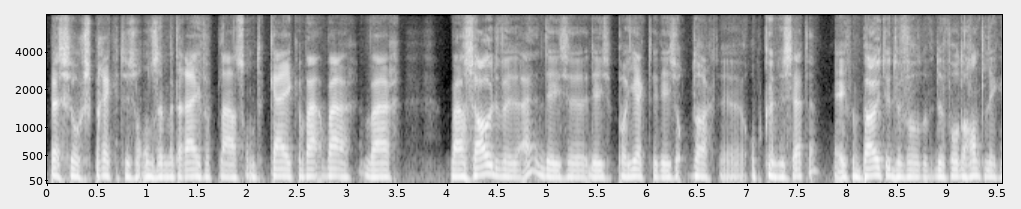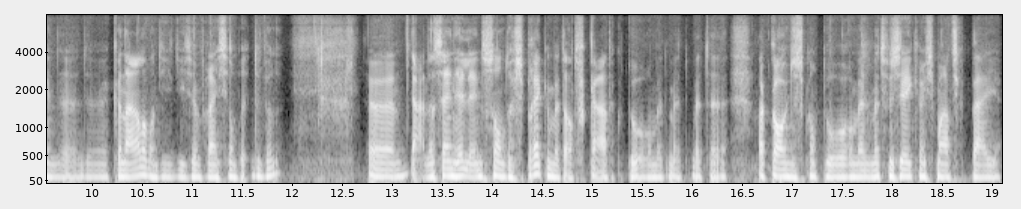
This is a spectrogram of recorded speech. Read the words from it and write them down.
best veel gesprekken tussen onze bedrijven plaats om te kijken waar, waar, waar Waar zouden we hè, deze, deze projecten, deze opdrachten eh, op kunnen zetten? Even buiten de voor de, voor de hand liggende de kanalen, want die, die zijn vrij simpel in te vullen. Uh, ja, dat zijn hele interessante gesprekken met advocatenkantoren, met, met, met uh, accountantskantoren, met, met verzekeringsmaatschappijen.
